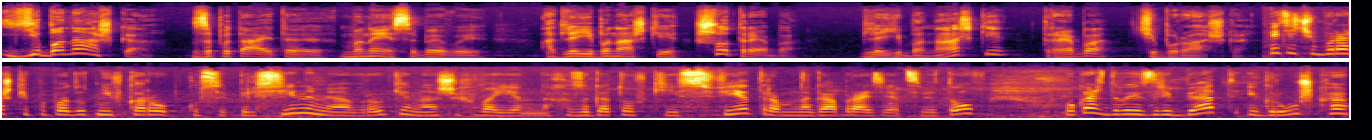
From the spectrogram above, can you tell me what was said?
єбанашка, запитаєте мене і себе ви. А для їбанашки що треба? Для єбанашки треба чебурашка. Эти чебурашки попадут не в коробку с апельсинами, а в руки наших военных. Заготовки из фетра, многообразие цветов. У каждого из ребят игрушка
